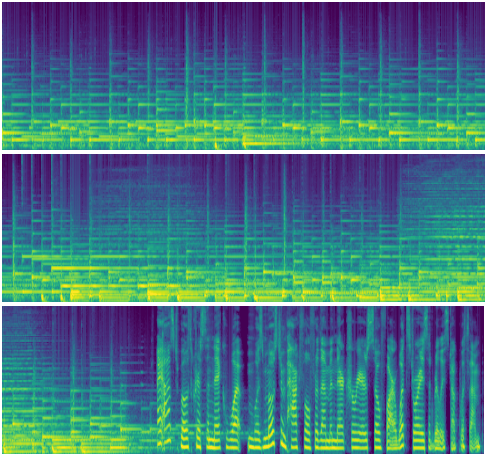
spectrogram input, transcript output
Chris and Nick what was most impactful for them in their careers so far, what stories had really stuck with them.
